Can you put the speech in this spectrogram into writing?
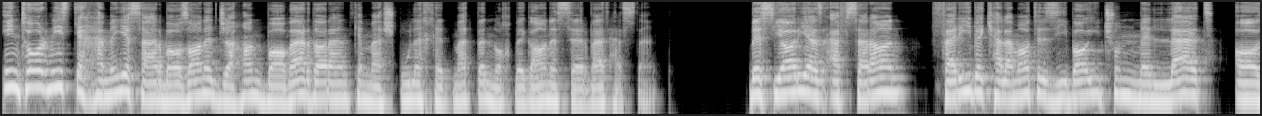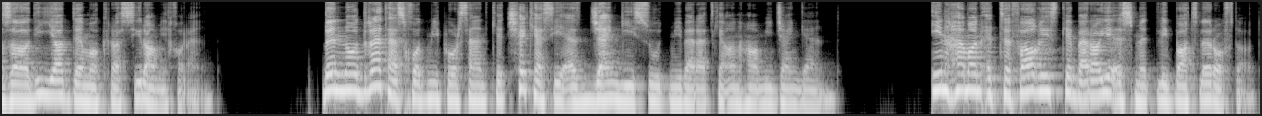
اینطور نیست که همه سربازان جهان باور دارند که مشغول خدمت به نخبگان ثروت هستند. بسیاری از افسران فریب کلمات زیبایی چون ملت، آزادی یا دموکراسی را می‌خورند. به ندرت از خود می‌پرسند که چه کسی از جنگی سود می‌برد که آنها میجنگند. این همان اتفاقی است که برای اسمتلی باتلر افتاد.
